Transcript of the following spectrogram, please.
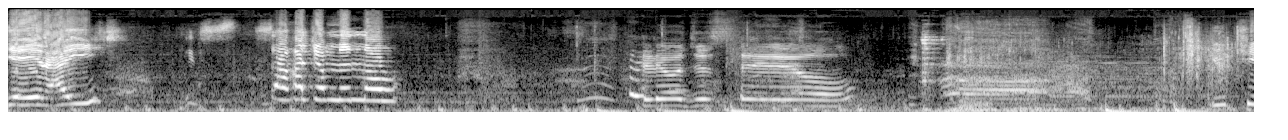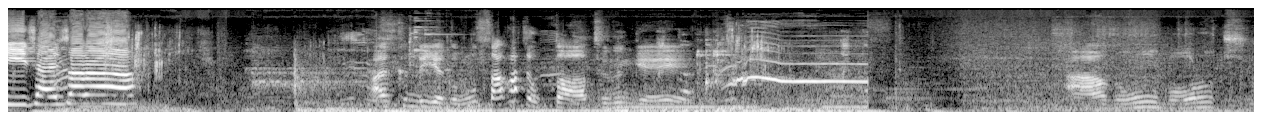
얘라이 이 싸가지 없는 놈. 알려주세요. 유키 잘 살아. 아, 근데 얘 너무 싸가지 없다, 드는 게. 아, 너무 멀어, 주.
